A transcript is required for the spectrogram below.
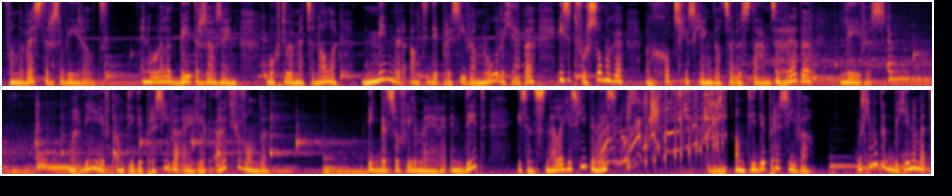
van de westerse wereld. En hoewel het beter zou zijn mochten we met z'n allen minder antidepressiva nodig hebben, is het voor sommigen een godsgeschenk dat ze bestaan. Ze redden levens. Maar wie heeft antidepressiva eigenlijk uitgevonden? Ik ben Sophie Lemaire en dit is een snelle geschiedenis van antidepressiva. Misschien moet ik beginnen met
